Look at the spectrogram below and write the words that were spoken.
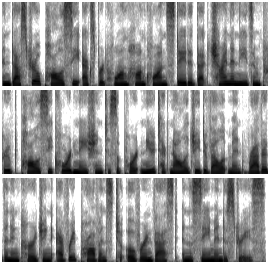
industrial policy expert Huang Hongquan stated that China needs improved policy coordination to support new technology development rather than encouraging every province to overinvest in the same industries.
